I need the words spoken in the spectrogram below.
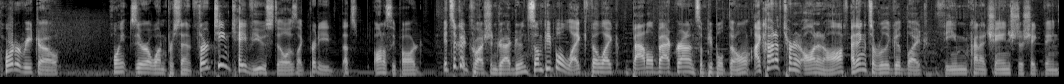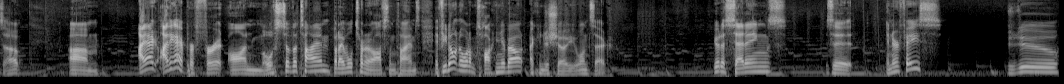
Puerto Rico, 0.01%. 13k views still is like pretty, that's honestly powered. It's a good question, Dragoon. Some people like the like battle background and some people don't. I kind of turn it on and off. I think it's a really good like theme kind of change to shake things up. Um, I, I think I prefer it on most of the time, but I will turn it off sometimes. If you don't know what I'm talking about, I can just show you. One sec. Go to settings. Is it interface? Do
